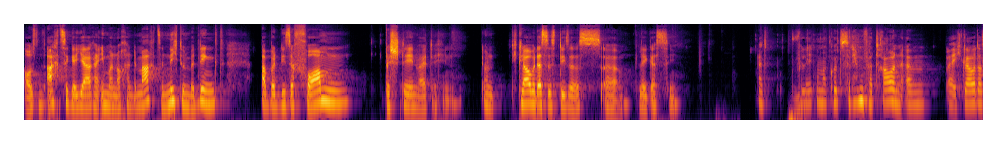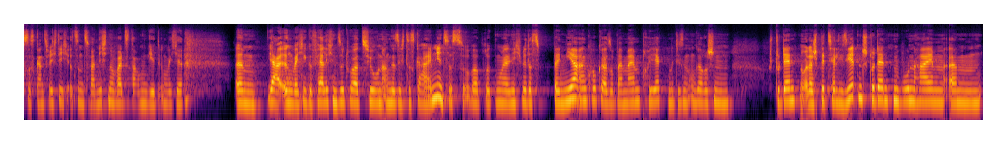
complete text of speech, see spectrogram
aus den 80er Jahren immer noch an der Macht sind, nicht unbedingt, aber diese Formen bestehen weiterhin. Und ich glaube, das ist dieses äh, Legacy. Also vielleicht nochmal kurz zu dem Vertrauen, ähm, weil ich glaube, dass das ganz wichtig ist, und zwar nicht nur, weil es darum geht, irgendwelche ähm, ja, irgendwelche gefährlichen Situationen angesichts des Geheimdienstes zu überbrücken, weil ich mir das bei mir angucke, also bei meinem Projekt mit diesen ungarischen Studenten oder spezialisierten Studentenwohnheimen, ähm,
